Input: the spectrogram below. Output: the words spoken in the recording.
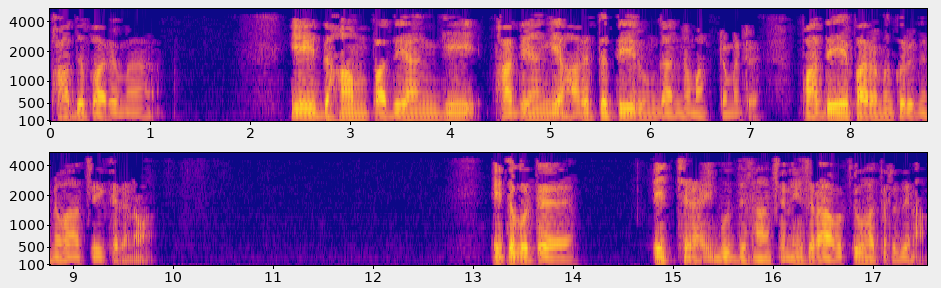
පදපරම ඒ දහම් පදයන්ගේ පදයන්ගේ අර්ථ තේරුම් ගන්න මට්ටමට පදයේ පරම කරගෙන වාසය කරනවා. එතකොට එච්චරයි බුද්ධ ශාසනයේ ශ්‍රාවකයෝ හතර දෙනා.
